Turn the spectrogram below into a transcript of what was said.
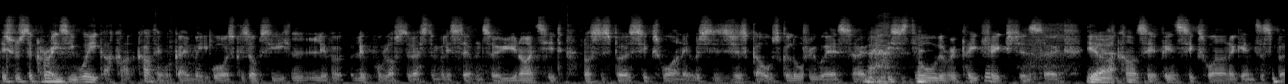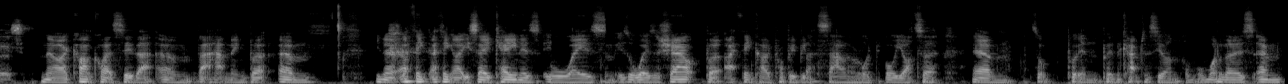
this was the crazy week. I can't, can't think what game week it was because obviously Liverpool lost to Aston Villa seven two. United lost to Spurs six one. It was just goals galore everywhere. So this is all the repeat fixtures. So yeah, yeah, I can't see it being six one again to Spurs. No, I can't quite see that um, that happening. But um, you know, I think I think like you say, Kane is always is always a shout, but I think I'd probably be like Salah or, or Jota, um, sort of putting putting the captaincy on, on one of those. Um,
